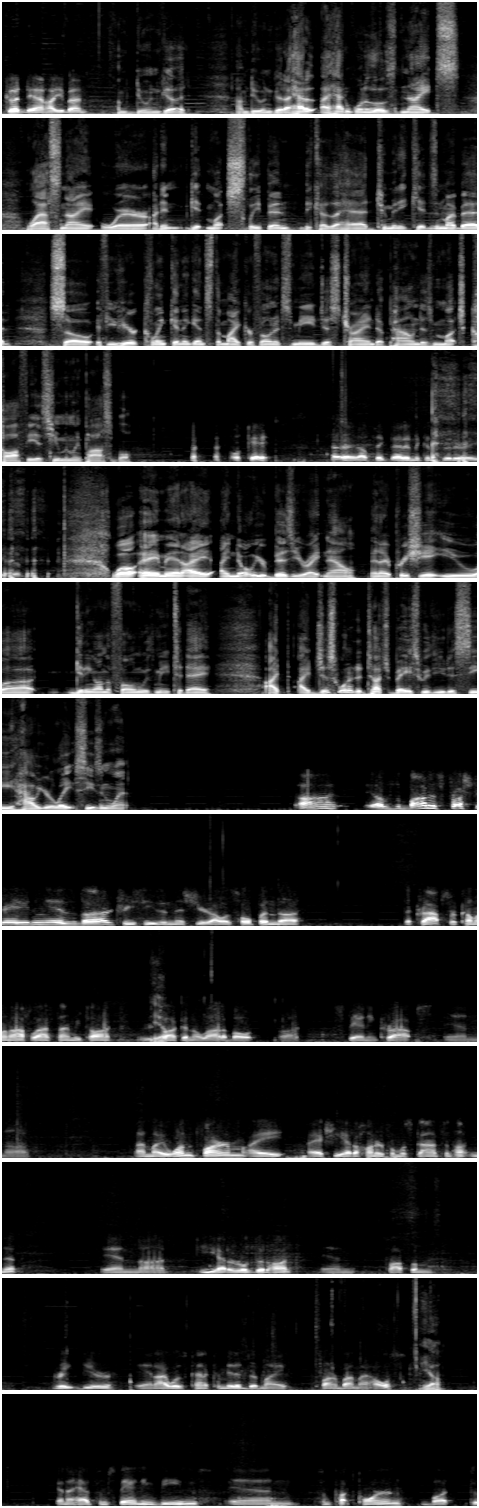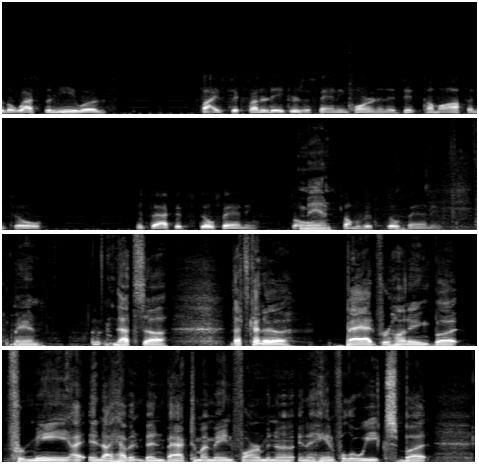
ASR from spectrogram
Good, Dan. How you been? I'm doing good. I'm doing good. I had I had one of those nights last night where I didn't get much sleep in because I had too many kids in my bed. So if you hear clinking against the microphone, it's me just trying to pound as much coffee as humanly possible. okay. All right, I'll take that into consideration. well, hey man, I, I know you're busy right now, and I appreciate you uh, getting on the phone with me today. I I just wanted to touch base with you to see how your late season went. Uh, it was about as frustrating as the archery season this year. I was hoping the the crops were coming off. Last time we talked, we were Yep. talking a lot about uh, standing crops, and uh, on my one farm, I I actually had a hunter from Wisconsin hunting it, and uh, he had a real good hunt and saw some great deer, and I was kind of committed to my farm by my house Yeah. and I had some standing beans and some cut corn, but to the west of me was five, six hundred acres of standing corn, and it didn't come off until, in fact, it's still standing. So Man. some of it's still standing. Man, that's uh, that's kind of bad for hunting, but for me, I, and I haven't been back to my main farm in a in a handful of weeks, but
